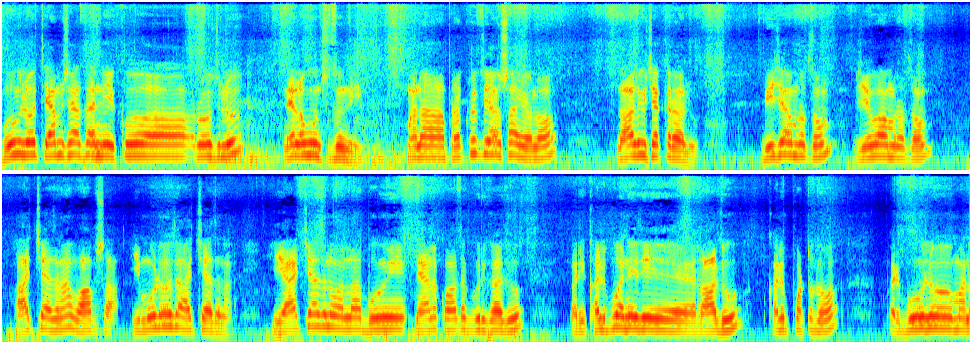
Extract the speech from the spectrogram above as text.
భూమిలో తేమ శాతాన్ని ఎక్కువ రోజులు నిల్వ ఉంచుతుంది. మన ప్రకృతి వ్యవసాయంలో నాలుగు చక్రాలు. బీజామృతం జీవామృతం ఆచ్ఛాదన వాపస. ఈ మూడవది ఆచ్ఛాదన. ఈ ఆచ్ఛాదన వల్ల భూమి నేల కోతకు గురి కాదు. మరి కలుపు అనేది రాదు. కలుపు పుట్టదు. మరి భూమిలో మన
